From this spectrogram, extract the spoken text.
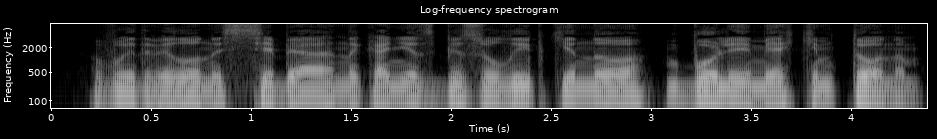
— выдавил он из себя, наконец, без улыбки, но более мягким тоном.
